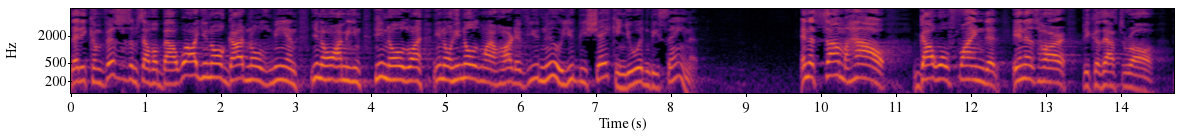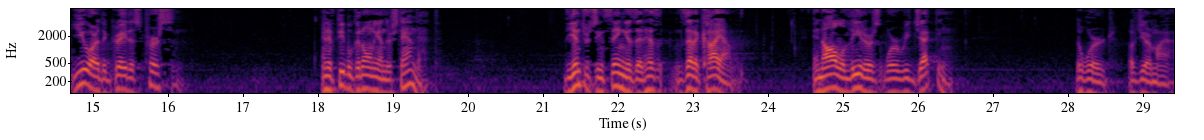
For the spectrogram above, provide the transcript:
that he convinces himself about. Well, you know, God knows me and, you know, I mean, he knows what, you know, he knows my heart. If you knew, you'd be shaking. You wouldn't be saying it. And that somehow God will find it in his heart because after all, you are the greatest person. And if people could only understand that. The interesting thing is that Zedekiah and all the leaders were rejecting the word of Jeremiah,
